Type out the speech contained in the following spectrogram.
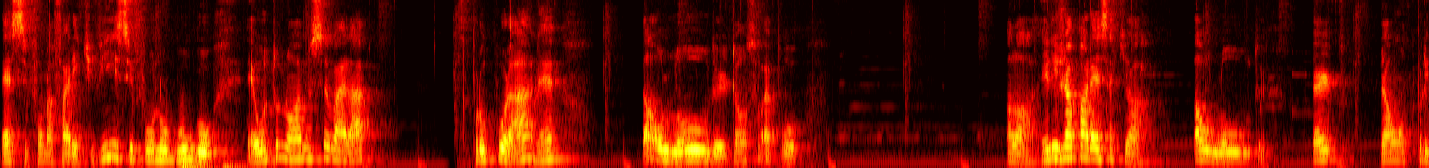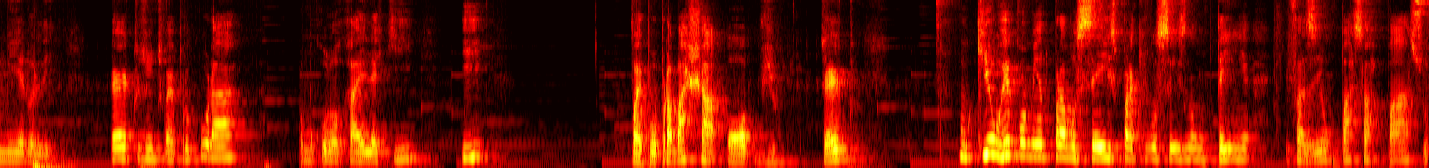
né? Se for na Fire TV, se for no Google é outro nome, você vai lá procurar, né? Downloader. Então você vai pôr. Olha lá, ele já aparece aqui, ó. Downloader, certo? Já um primeiro ali, certo? A gente vai procurar. Vamos colocar ele aqui e vai pôr para baixar, óbvio, certo? O que eu recomendo para vocês, para que vocês não tenham que fazer um passo a passo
